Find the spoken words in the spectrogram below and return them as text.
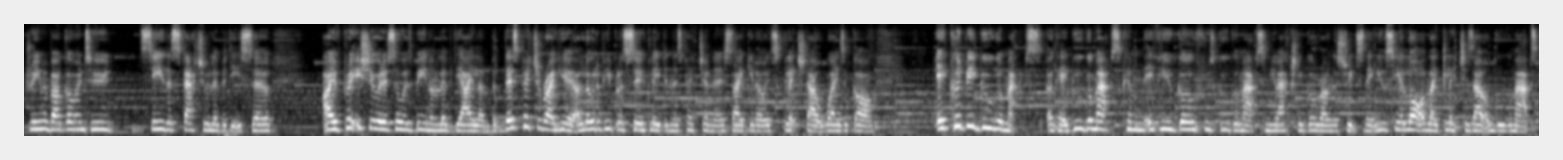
dream about going to see the Statue of Liberty, so I'm pretty sure it's always been on Liberty Island, but this picture right here, a load of people are circulating this picture, and it's like, you know, it's glitched out, where's it gone? It could be Google Maps, okay? Google Maps can, if you go through Google Maps and you actually go around the streets, and it, you'll see a lot of like glitches out on Google Maps.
